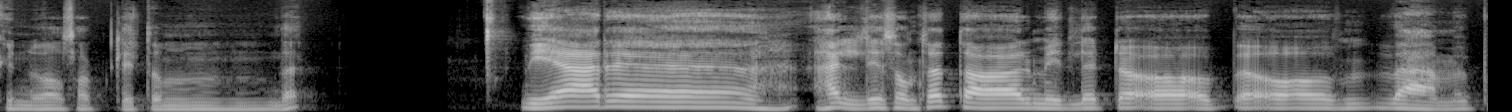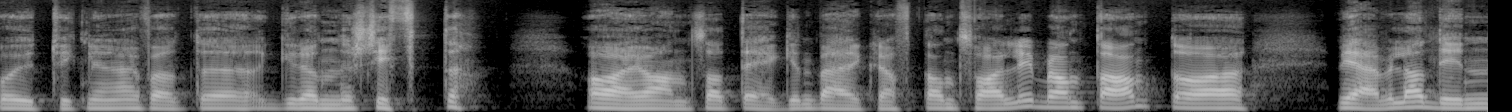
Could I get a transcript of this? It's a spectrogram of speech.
Kunne du ha sagt litt om det? Vi er eh, heldige sånn sett, har midler til å, å, være med på utviklinga i forhold til grønne skifte. Og har jo ansatt egen bærekraftansvarlig, blant annet. Og vi er vel av din,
